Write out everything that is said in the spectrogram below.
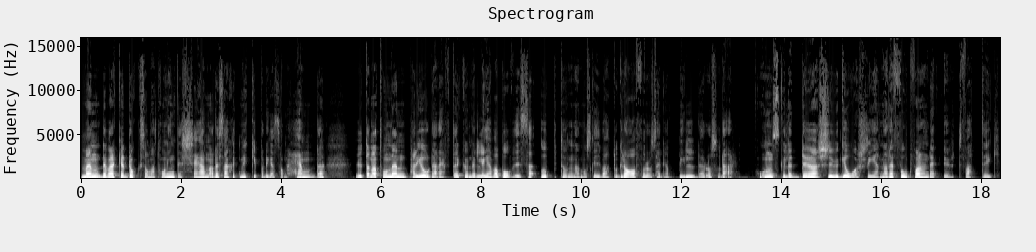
Men det verkar dock som att hon inte tjänade särskilt mycket på det som hände. Utan att hon en period därefter kunde leva på att visa upp tunnan och skriva autografer och sälja bilder och sådär. Hon skulle dö 20 år senare fortfarande utfattig.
